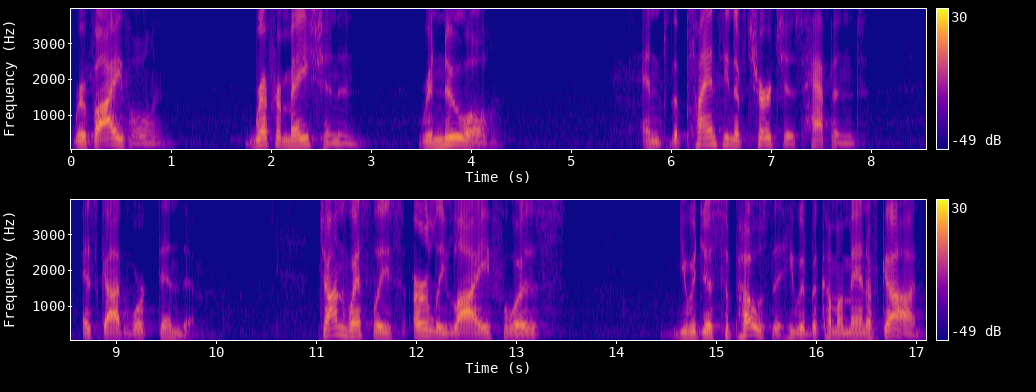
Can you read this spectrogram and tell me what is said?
revival and reformation and renewal and the planting of churches happened as God worked in them. John Wesley's early life was, you would just suppose that he would become a man of God.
